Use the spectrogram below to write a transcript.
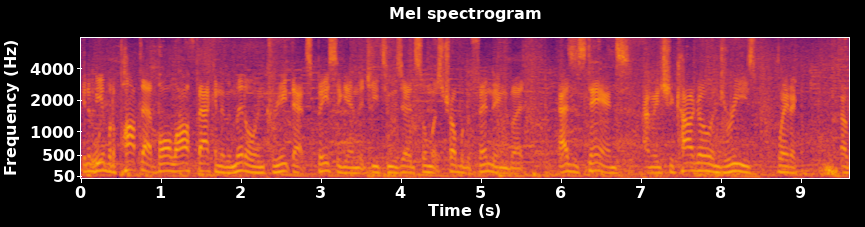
going to be able to pop that ball off back into the middle and create that space again that G2 has had so much trouble defending. But as it stands, I mean, Chicago and Drees played a, a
